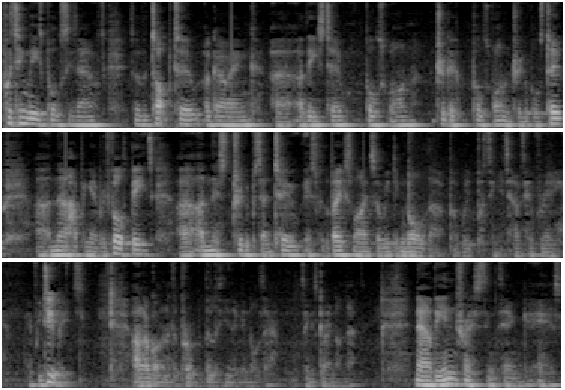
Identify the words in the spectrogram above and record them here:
putting these pulses out. So the top two are going, uh, are these two, pulse one, trigger pulse one, trigger pulse two, uh, and they're happening every fourth beat. Uh, and this trigger percent two is for the bass line, so we'd ignore that, it out every every two beats. And I've got another probability thing and all there things going on there. Now the interesting thing is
